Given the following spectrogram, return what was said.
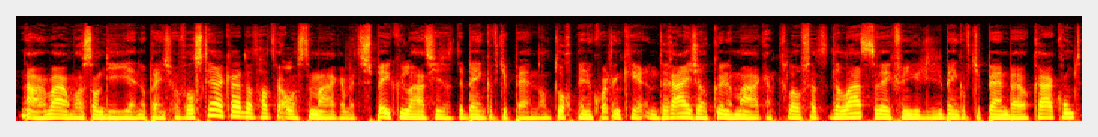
Nou, waarom was dan die yen opeens zoveel sterker? Dat had weer alles te maken met de speculatie dat de Bank of Japan dan toch binnenkort een keer een draai zou kunnen maken. Ik geloof dat de laatste week van juli de Bank of Japan bij elkaar komt.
